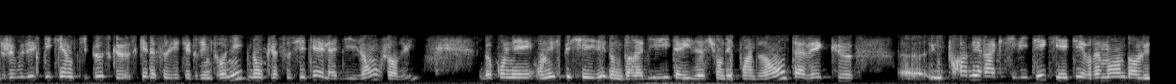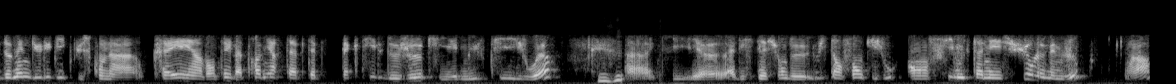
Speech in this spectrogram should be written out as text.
je vais vous expliquer un petit peu ce que ce qu'est la société Dreamtronic. Donc la société elle a 10 ans aujourd'hui. Donc on est on est spécialisé donc dans la digitalisation des points de vente avec une première activité qui a été vraiment dans le domaine du ludique puisqu'on a créé et inventé la première table tactile de jeu qui est multijoueur. Mhm. qui à destination de 8 enfants qui jouent en simultané sur le même jeu. Voilà.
